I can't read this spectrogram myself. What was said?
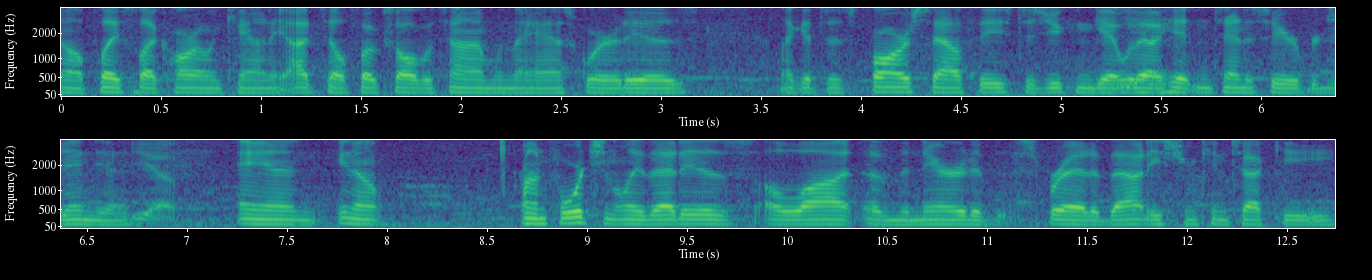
know, a place like Harlan County. I tell folks all the time when they ask where it is, like it's as far southeast as you can get without Yeah. hitting Tennessee or Virginia. Yep. And you know, unfortunately, that is a lot of the narrative that's spread about Eastern Kentucky.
